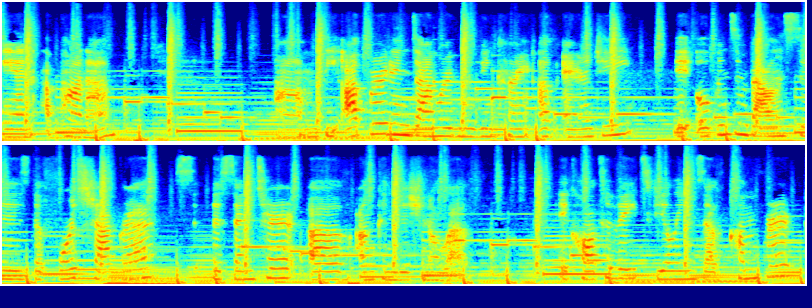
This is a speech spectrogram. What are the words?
and apana. Um, the upward and downward moving current of energy. It opens and balances the fourth chakra, the center of unconditional love. It cultivates feelings of comfort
